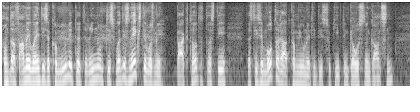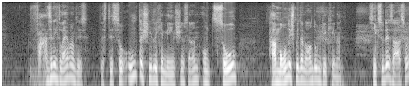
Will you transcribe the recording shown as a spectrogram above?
Und auf einmal war ich in dieser Community drin und das war das Nächste, was mich packt hat, dass, die, dass diese Motorrad-Community, die es so gibt im Großen und Ganzen, wahnsinnig leibend ist. Dass das so unterschiedliche Menschen sind und so harmonisch miteinander umgehen können. Siehst du das auch so?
